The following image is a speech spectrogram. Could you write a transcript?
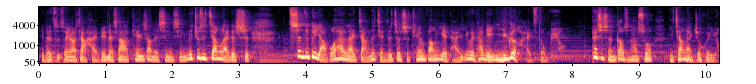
你的子孙要像海边的沙，天上的星星，那就是将来的事。”甚至对亚伯拉罕来讲，那简直就是天方夜谭，因为他连一个孩子都没有。但是神告诉他说：“你将来就会有。”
